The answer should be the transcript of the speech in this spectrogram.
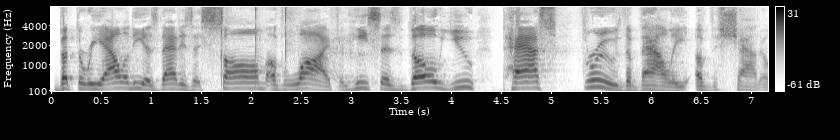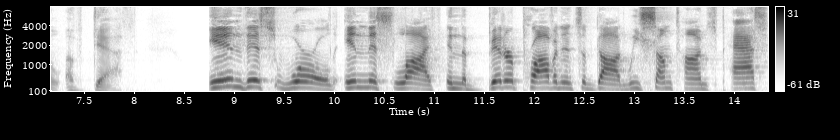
but the reality is that is a psalm of life. And he says, Though you pass through the valley of the shadow of death, in this world, in this life, in the bitter providence of God, we sometimes pass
